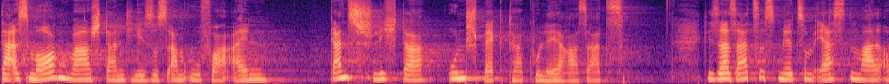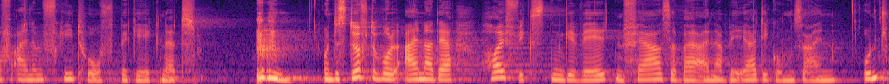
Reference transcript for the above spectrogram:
Da es Morgen war, stand Jesus am Ufer. Ein ganz schlichter, unspektakulärer Satz. Dieser Satz ist mir zum ersten Mal auf einem Friedhof begegnet. Und es dürfte wohl einer der häufigsten gewählten Verse bei einer Beerdigung sein. Und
